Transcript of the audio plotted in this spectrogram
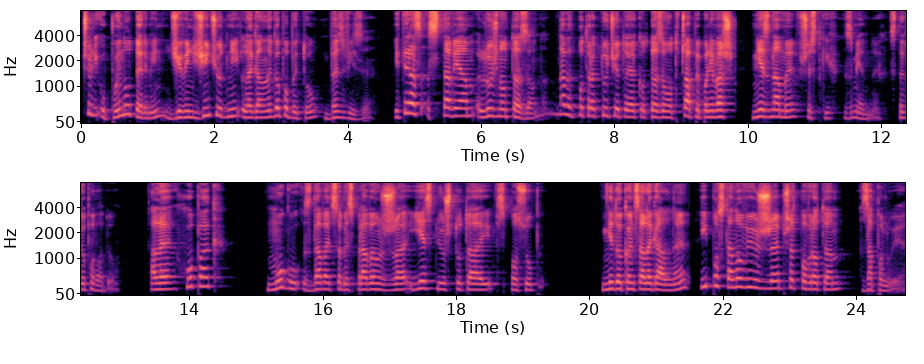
Czyli upłynął termin 90 dni legalnego pobytu bez wizy. I teraz stawiam luźną tezę. Nawet potraktujcie to jako tezę od czapy, ponieważ nie znamy wszystkich zmiennych z tego powodu. Ale chłopak mógł zdawać sobie sprawę, że jest już tutaj w sposób nie do końca legalny i postanowił, że przed powrotem zapoluje.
